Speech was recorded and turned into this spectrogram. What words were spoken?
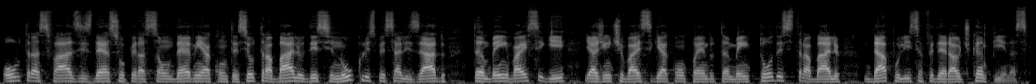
outras fases dessa operação devem acontecer. O trabalho desse núcleo especializado também vai seguir e a gente vai seguir acompanhando também todo esse trabalho da Polícia Federal de Campinas.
